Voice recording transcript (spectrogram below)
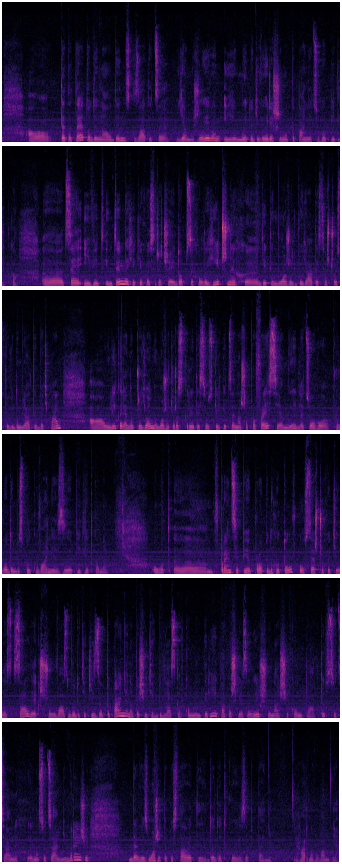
а тет-а-тет, один на один сказати це є можливим, і ми тоді вирішимо питання цього підлітка. Е, Це і від інтимних якихось речей до психологічних. Діти можуть боятися щось повідомляти батькам, а у лікаря на прийомі можуть розкритися, оскільки це наша професія. Ми для цього проводимо спілкування з підлітками. От, е, в принципі, про підготовку, все, що хотіла, сказала. Якщо у вас будуть якісь запитання, напишіть їх, будь ласка, в коментарі. Також я залишу наші контакти в соціальних, на соціальній мережі, де ви зможете поставити додаткові запитання. Гарного вам дня!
